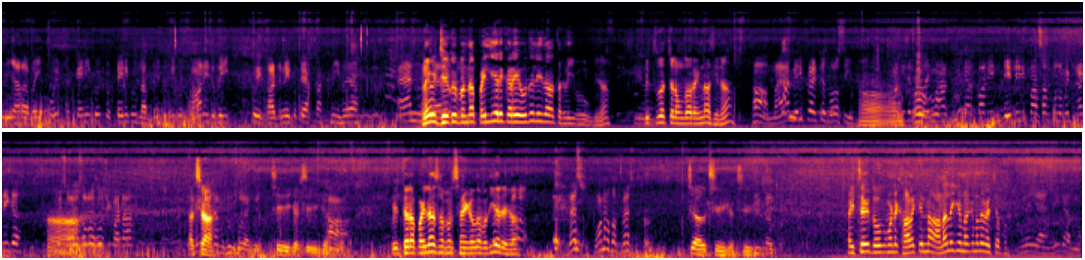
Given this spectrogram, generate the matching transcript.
ਨਜ਼ਾਰਾ ਬਾਈ ਕੋਈ ਥੱਕੇ ਨਹੀਂ ਕੋਈ ਟੁੱਟੇ ਨਹੀਂ ਕੋਈ ਲੱਤ ਨਹੀਂ ਦੁਖੀ ਕੋਈ ਬਾਂਹ ਨਹੀਂ ਦੁਖੀ ਕੋਈ ਹੱਡ ਨਹੀਂ ਟੁੱਟਿਆ ਕੱਖ ਨਹੀਂ ਹੋਇਆ। ਨਹੀਂ ਜੇ ਕੋਈ ਬੰਦਾ ਪਹਿਲੀ ਵਾਰ ਕਰੇ ਉਹਦੇ ਲਈ ਤਾਂ ਤਕਲੀਫ ਹੋਊਗੀ ਨਾ ਵੀ ਤੂੰ ਤਾਂ ਚਲਾਉਂਦਾ ਰਹਿਣਾ ਸੀ ਨਾ। ਹਾਂ ਮੈਂ ਮੇਰੀ ਪ੍ਰੈਕਟਿਸ ਬਹੁਤ ਸੀ। ਹਾਂ। ਕਿਰਪਾ ਵੀ ਡੇਲੀ ਦੀ 5-7 ਕਿਲੋਮੀਟਰ ਰਨਿੰਗ ਕੋਈ 100 ਸਵਾ 100 ਸਪਾਟਾ ਅੱਛਾ। ਠੀਕ ਹੈ ਠੀਕ ਹੈ ਹਾਂ। ਵੀ ਤੇਰਾ ਪਹਿਲਾ ਸਫ਼ਰ ਸਾਈਕਲ ਦਾ ਵਧੀਆ ਰਿਹਾ। Best one of the best ਚੱਲ ਠੀਕ ਹੈ ਠੀਕ ਹੈ। ਇੱਥੇ 2 ਮਿੰਟ ਖੜ ਕੇ ਨਹਾ ਨਾ ਲਈਏ ਮੈਂ ਕਹਿੰਦਾ ਦੇ ਵਿੱਚ ਆਪਾਂ? ਨਹੀਂ ਐ ਨਹੀਂ ਕਰਨਾ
